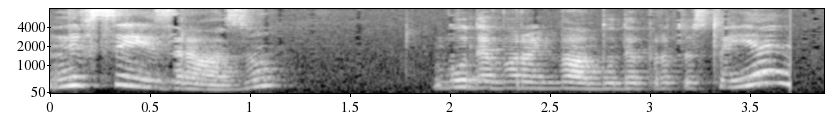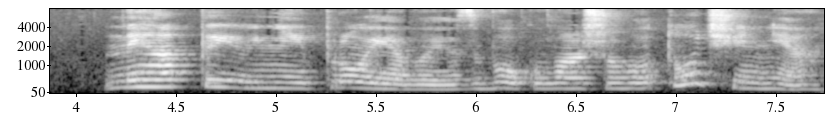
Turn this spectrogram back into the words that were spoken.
Не все і зразу. Буде боротьба, буде протистояння. Негативні прояви з боку вашого оточення.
